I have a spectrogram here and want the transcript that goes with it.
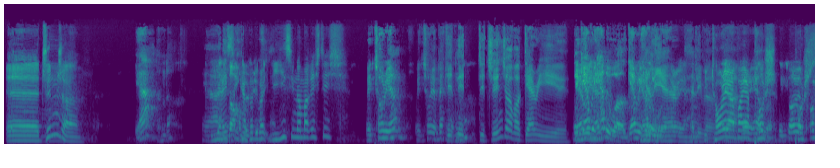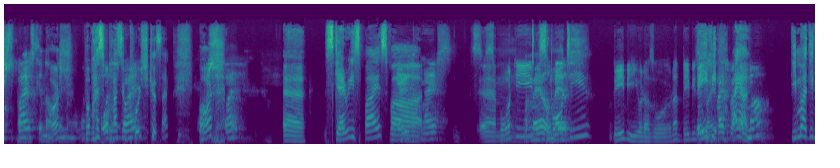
Äh, Ginger. Ja, dann doch. Ja, wie, die heißt, auch ich über, wie hieß sie nochmal richtig? Victoria? Victoria Die, Beckham. ne? die Ginger war Gary. Nee, Gary Gary Hall- Halliwell. Gary Gary Halliwell. Hall- Halliwell. Victoria Ja. war ja Posh. Halliwell. Victoria Posh Posh Spice, genau. Posh? genau. Was, Posh hast du Push gesagt? Posh Posh? Spice, Äh, Scary Spice war Gary Spice, ähm, Sporty Sporty. Baby oder so, oder? Baby, Baby- Spice. Spice war Ah ja. Emma. Die, die,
